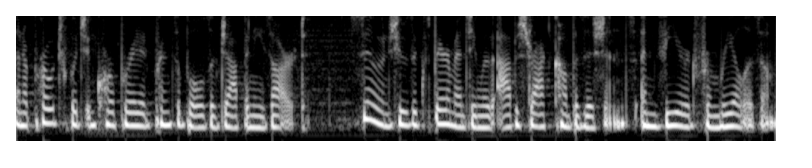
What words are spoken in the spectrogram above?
an approach which incorporated principles of Japanese art. Soon, she was experimenting with abstract compositions and veered from realism.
